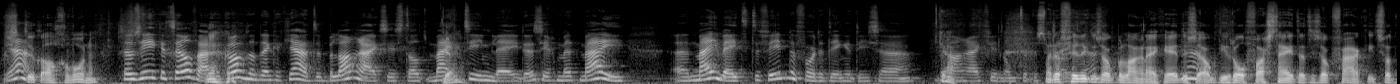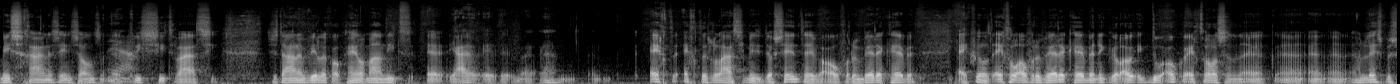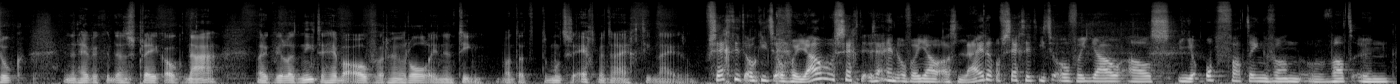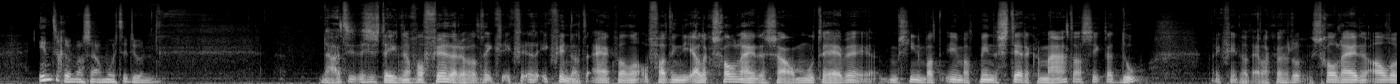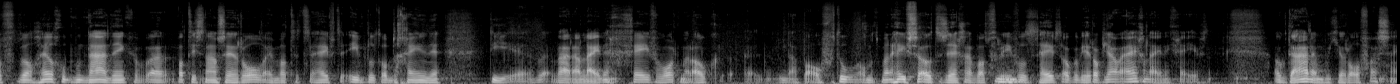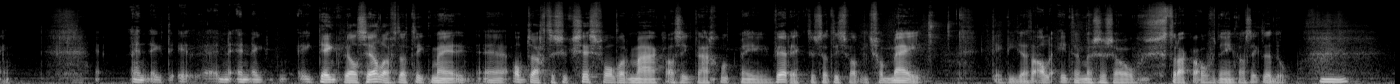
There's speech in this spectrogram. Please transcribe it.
Ja. stuk al gewonnen. Zo zie ik het zelf eigenlijk ook. Dan denk ik, ja, het belangrijkste is dat mijn teamleden zich met mij, eh, mij weten te vinden voor de dingen die ze belangrijk vinden om te bespreken. Maar dat vind ik dus ook belangrijk. Hè? Dus Ja. ook die rolvastheid, dat is ook vaak iets wat misgegaan is in zo'n eh, Ja. crisissituatie. Dus daarom wil ik ook helemaal niet eh, ja, eh, eh, eh, echt, echt een relatie met die docenten hebben, over hun werk hebben. Ja, ik wil het echt wel over hun werk hebben. En ik, wil ook, ik doe ook echt wel eens een, eh, een, een, een lesbezoek. En dan, heb ik, dan spreek ik ook na. Maar ik wil het niet hebben over hun rol in een team. Want dat moeten ze echt met hun eigen teamleider doen. Zegt dit ook iets over jou of zegt, en over jou als leider? Of zegt dit iets over jou als in je opvatting van wat een interimmer zou moeten doen? Nou, het is, steeds nog wel verder. Want ik, ik, ik vind dat eigenlijk wel een opvatting die elke schoolleider zou moeten hebben. Misschien wat, in wat minder sterke mate als ik dat doe. Ik vind dat elke schoolleider al wel heel goed moet nadenken. Wat is nou zijn rol en wat het heeft invloed op degene die, eh, waaraan leiding gegeven wordt. Maar ook eh, naar boven toe, om het maar even zo te zeggen. Wat voor mhm. invloed het heeft ook weer op jouw eigen leidinggever. Ook daarin moet je rol vast zijn. En, ik, en, en ik, ik, denk wel zelf dat ik mijn eh, opdrachten succesvoller maak als ik daar goed mee werk. Dus dat is wel iets van mij. Ik denk niet dat alle intermers er zo strak over denken als ik dat doe. Mm.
